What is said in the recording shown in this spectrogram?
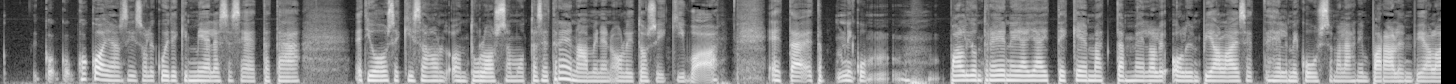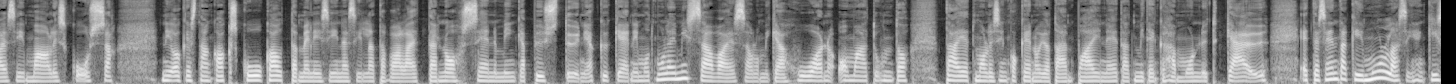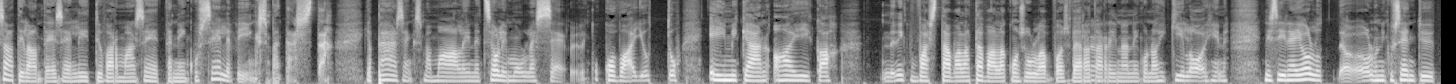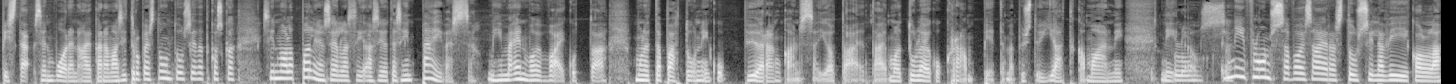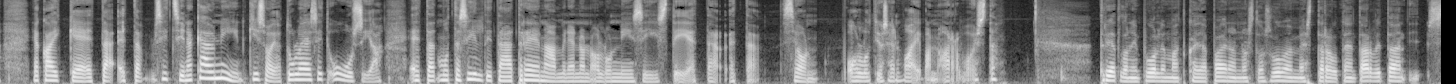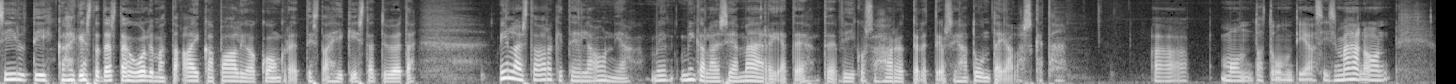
koko ajan siis oli kuitenkin mielessä se, että tämä että joo, se kisa on, on tulossa, mutta se treenaaminen oli tosi kivaa. Että, että niin kuin, paljon treenejä jäi tekemättä. Meillä oli olympialaiset helmikuussa, mä lähdin paralympialaisiin maaliskuussa. Niin oikeastaan kaksi kuukautta meni siinä sillä tavalla, että no sen, minkä pystyin ja kykeni. Mutta mulla ei missään vaiheessa ollut mikään huono omatunto tai että mä olisin kokenut jotain paineita, että mitenköhän mun nyt käy. Että sen takia mulla siihen kisatilanteeseen liittyy varmaan se, että niin kuin selviinkö mä tästä ja pääsenkö mä maaliin että se oli mulle se niin kuin kova juttu. Ei mikään aika niin kuin vastaavalla tavalla, kun sulla voisi verrata Riina niin kuin noihin kiloihin, niin siinä ei ollut, ollut niin kuin sen tyyppistä sen vuoden aikana, vaan sitten rupesi tuntua sieltä, että koska siinä voi olla paljon sellaisia asioita siinä päivässä, mihin mä en voi vaikuttaa. Mulle tapahtuu niin kuin pyörän kanssa jotain tai mulle tulee joku kramppi, että mä pystyn jatkamaan. Niin, niin, flunssa. Niin, flunssa voi sairastua sillä viikolla ja kaikkea, että, että sitten siinä käy niin, kisoja tulee sitten uusia, että, mutta silti tämä treenaaminen on ollut niin siistiä, että, että se on ollut jo sen vaivan arvoista. Triatlonin puolimatka ja painonnoston Suomen mestaruuteen tarvitaan silti kaikesta tästä huolimatta aika paljon konkreettista hikistä työtä. Millaista arki teillä on ja minkälaisia määriä te, te viikossa harjoittelette, jos ihan tunteja lasketaan? Ää, monta tuntia. Siis mähän on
